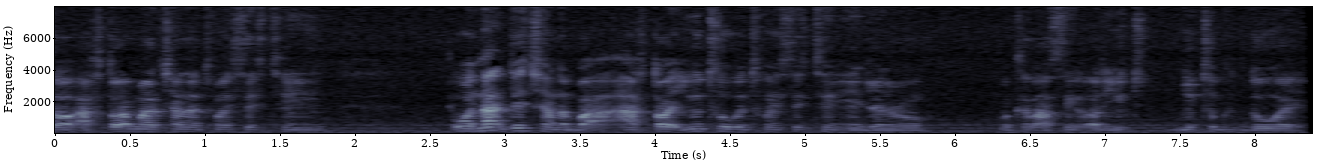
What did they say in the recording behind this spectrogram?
So I started my channel in 2016. Well, not this channel, but I started YouTube in 2016 in general because I seen other YouTube, YouTubers do it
